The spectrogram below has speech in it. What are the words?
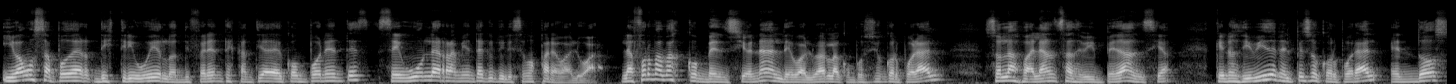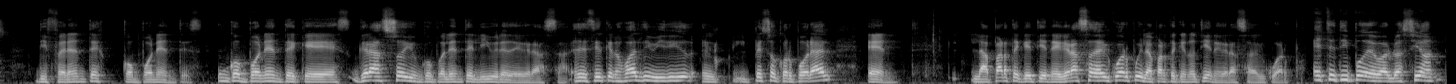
Y vamos a poder distribuirlo en diferentes cantidades de componentes según la herramienta que utilicemos para evaluar. La forma más convencional de evaluar la composición corporal son las balanzas de bimpedancia que nos dividen el peso corporal en dos diferentes componentes. Un componente que es graso y un componente libre de grasa. Es decir, que nos va a dividir el, peso corporal en la parte que tiene grasa del cuerpo y la parte que no tiene grasa del cuerpo. Este tipo de evaluación,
